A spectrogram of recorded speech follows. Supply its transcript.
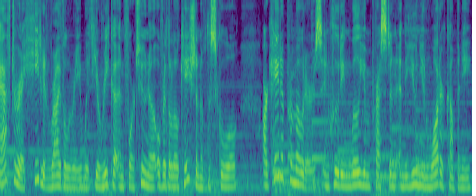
After a heated rivalry with Eureka and Fortuna over the location of the school, Arcata promoters, including William Preston and the Union Water Company,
